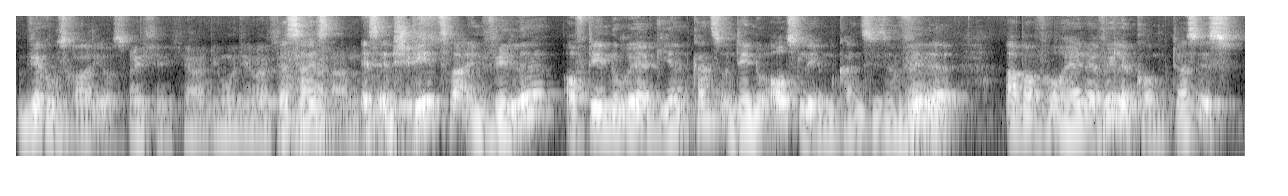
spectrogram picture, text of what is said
Wirkungsradius. Richtig, ja, die Motivation. Das heißt, es entsteht zwar ein Wille, auf den du reagieren kannst und den du ausleben kannst, diesen Wille, ja. aber woher der Wille kommt, das ist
